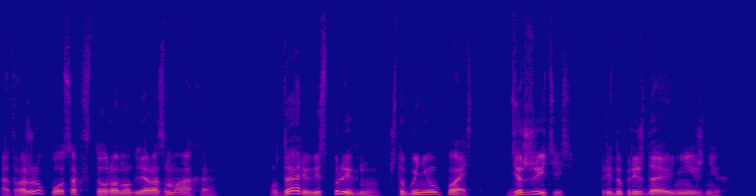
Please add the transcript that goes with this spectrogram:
отвожу посох в сторону для размаха. Ударю и спрыгну, чтобы не упасть. Держитесь, предупреждаю нижних.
